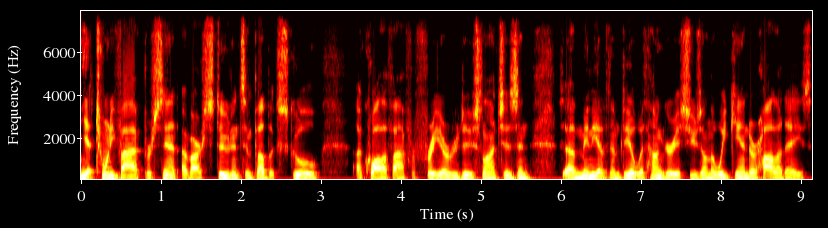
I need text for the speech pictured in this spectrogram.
Yet 25% of our students in public school uh, qualify for free or reduced lunches, and uh, many of them deal with hunger issues on the weekend or holidays.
